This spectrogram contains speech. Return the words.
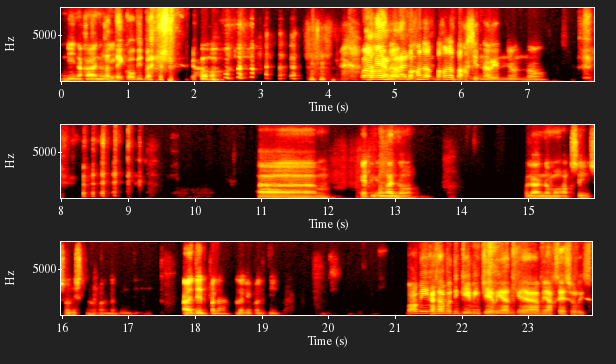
hindi nakaano eh. Anti-COVID virus. Oo. Baka na, baka na, baka na vaccine na rin yun, no? um, ito yung ano, wala namang accessories na nakalagay dito. Ah, dito pala. Lagay pala dito. Baka may kasama din gaming chair yan, kaya may accessories.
